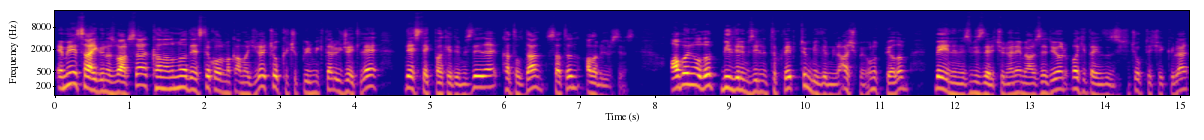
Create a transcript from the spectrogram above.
Emeğe saygınız varsa kanalımına destek olmak amacıyla çok küçük bir miktar ücretle destek paketimizde de katıldan satın alabilirsiniz. Abone olup bildirim zilini tıklayıp tüm bildirimleri açmayı unutmayalım. Beğeniniz bizler için önem arz ediyor. Vakit ayırdığınız için çok teşekkürler.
